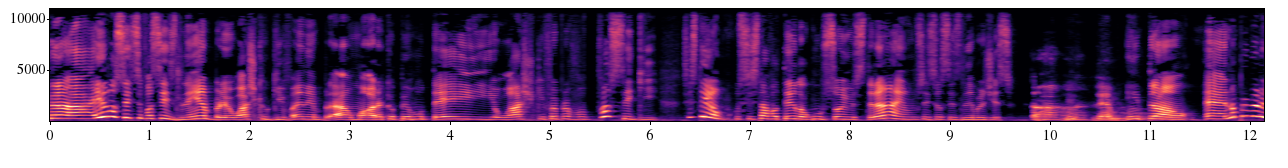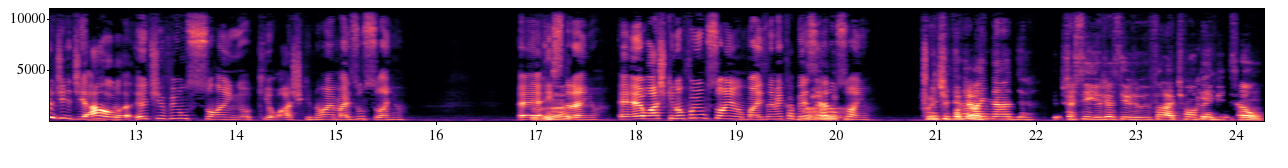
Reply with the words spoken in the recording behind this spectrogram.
Ah, eu não sei se vocês lembram, eu acho que o Gui vai lembrar uma hora que eu perguntei, eu acho que foi pra vo- você, Gui. Vocês, têm, vocês estavam tendo algum sonho estranho? Não sei se vocês lembram disso. Aham, aham, lembro. Então, é, no primeiro dia de aula, eu tive um sonho que eu acho que não é mais um sonho. É, estranho. É, eu acho que não foi um sonho, mas na minha cabeça era um sonho. Foi Não tipo aquela. mais nada. Eu já sei, eu já sei, eu já ouvi falar. Tipo uma Ok. previsão.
